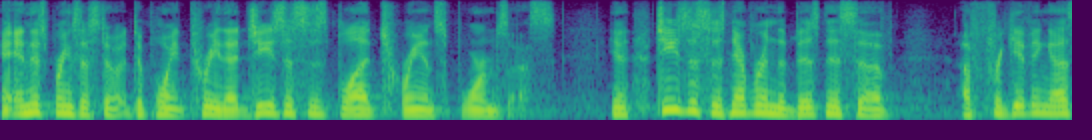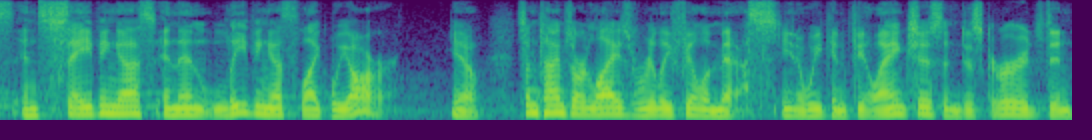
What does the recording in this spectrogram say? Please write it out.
And this brings us to, to point three that Jesus' blood transforms us. You know, Jesus is never in the business of, of forgiving us and saving us and then leaving us like we are. You know, sometimes our lives really feel a mess. You know, we can feel anxious and discouraged and,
